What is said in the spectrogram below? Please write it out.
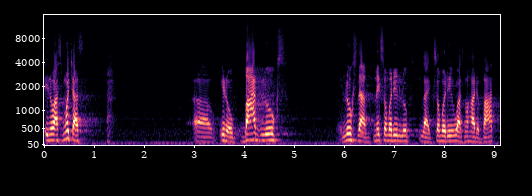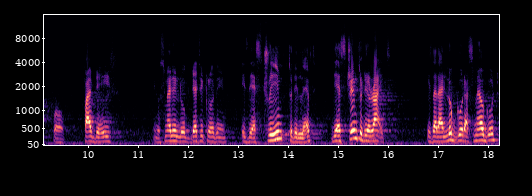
You know, as much as, uh, you know, bad looks, looks that make somebody look like somebody who has not had a bath for five days, you know, smelly look, dirty clothing, is the extreme to the left. The extreme to the right is that I look good, I smell good,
